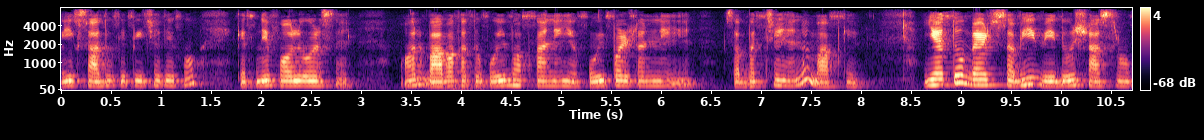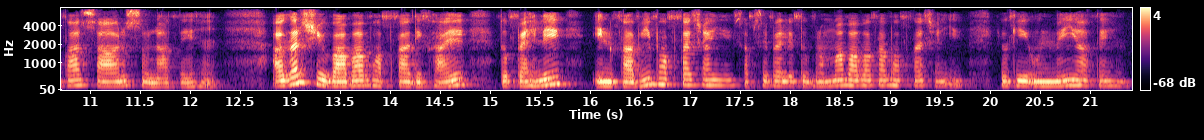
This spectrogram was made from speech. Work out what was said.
एक साधु के पीछे देखो, कितने फॉलोअर्स हैं। और बाबा का तो कोई भपका नहीं है, कोई पलटन नहीं है। सब बच्चे हैं ना बाप के। यह तो बैठ सभी वेदों शास्त्रों का सार सुनाते हैं। अगर शिव बाबा भपका दिखाए तो पहले इनका भी भपका चाहिए। सबसे पहले तो ब्रह्मा बाबा का भपका चाहिए, क्योंकि उनमें ही आते हैं।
